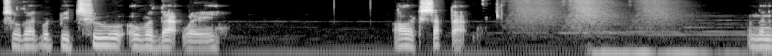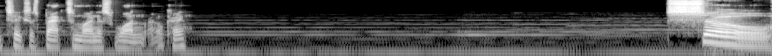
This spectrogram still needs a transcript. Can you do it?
So that would be two over that way. I'll accept that. And then it takes us back to minus one, okay. So...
